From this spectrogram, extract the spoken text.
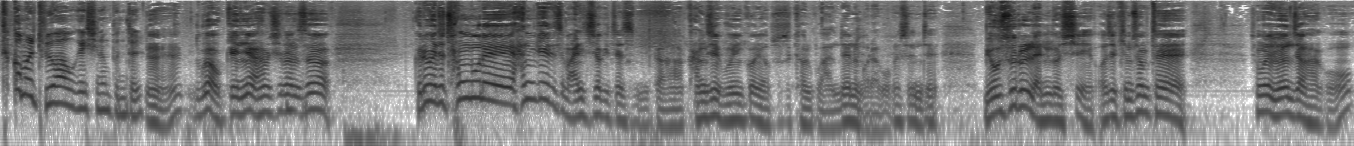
특검을 두려워하고 계시는 분들. 네. 누가 없겠냐 하시면서 그리고 이제 청문회 한계에 대해서 많이 지적했지 않습니까? 강제 구인권이 없어서 결국 안 되는 거라고. 그래서 이제 묘수를 낸 것이 어제 김성태 청문회 위원장하고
